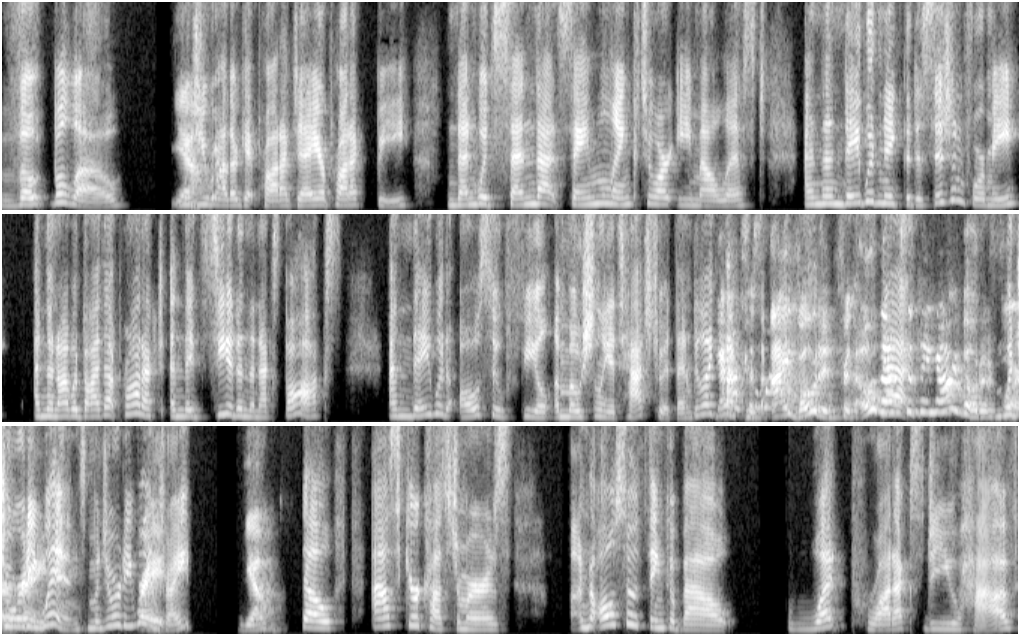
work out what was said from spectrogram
vote below. Yeah. Would you rather get product A or product B? And then would send that same link to our email list. And then they would make the decision for me. And then I would buy that product and they'd see it in the next box. And they would also feel emotionally attached to it then be like, yeah, because I voted for the, oh, that's the thing I voted for. Majority right. wins. Majority wins, right? right? Yeah. So ask your customers and also think about what products do you have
